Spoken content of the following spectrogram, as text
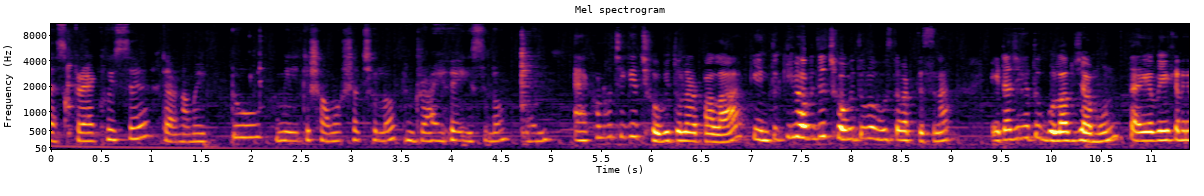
জাস্ট ক্র্যাক হয়েছে কারণ আমার একটু মিল্কের সমস্যা ছিল ড্রাই হয়ে গেছিল। এখন হচ্ছে গিয়ে ছবি তোলার পালা, কিন্তু কীভাবে যে ছবি তুলবো বুঝতে পারতেছি না। এটা যেহেতু গোলাপ জামুন, তাই আমি এখানে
